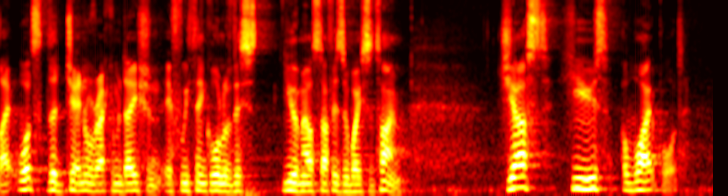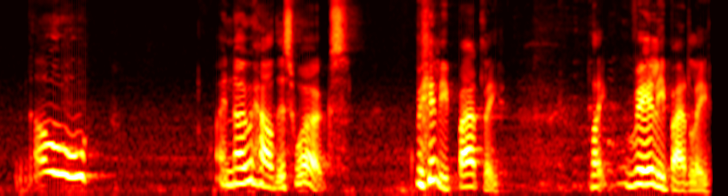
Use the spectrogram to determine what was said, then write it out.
Like, what's the general recommendation if we think all of this UML stuff is a waste of time? Just use a whiteboard. No, I know how this works. Really badly. Like, really badly.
